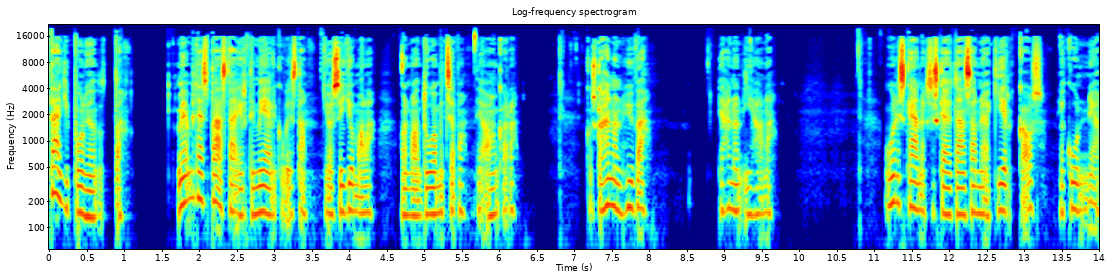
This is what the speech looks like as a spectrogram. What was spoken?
tämäkin puoli on totta. Meidän pitäisi päästä irti mielikuvista, joissa Jumala on vain tuomitseva ja ankara. Koska hän on hyvä ja hän on ihana. Uudessa käännöksessä käytetään sanoja kirkkaus ja kunnia.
